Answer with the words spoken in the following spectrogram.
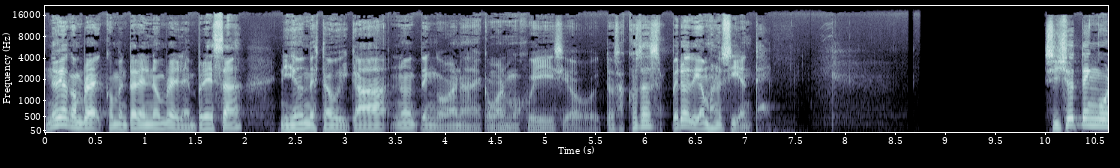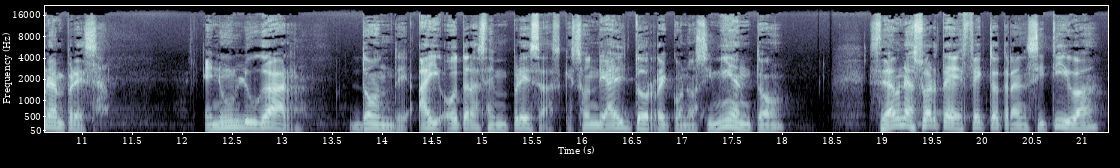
No voy a comentar el nombre de la empresa ni dónde está ubicada. No tengo ganas de comerme un juicio y todas esas cosas. Pero digamos lo siguiente. Si yo tengo una empresa en un lugar donde hay otras empresas que son de alto reconocimiento, se da una suerte de efecto transitiva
